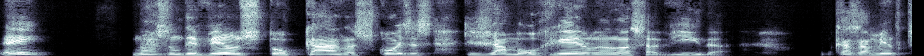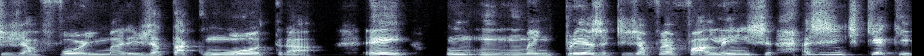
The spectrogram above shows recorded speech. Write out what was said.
hein? Nós não devemos tocar nas coisas que já morreram na nossa vida. O casamento que já foi, o marido já está com outra, hein? Um, uma empresa que já foi à falência. A gente quer que,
